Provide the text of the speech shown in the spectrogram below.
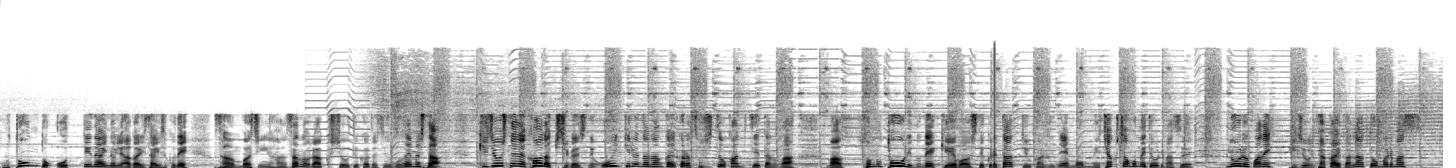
ほとんど追ってないのに上がり最速で、3馬身半差の楽勝という形でございました。騎乗してね、川田騎手がですね、追い切るの段階から素質を感じていたのが、まあ、その通りのね、競馬をしてくれたっていう感じでね、もうめちゃくちゃ褒めております。能力はね、非常に高いかなと思われます。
